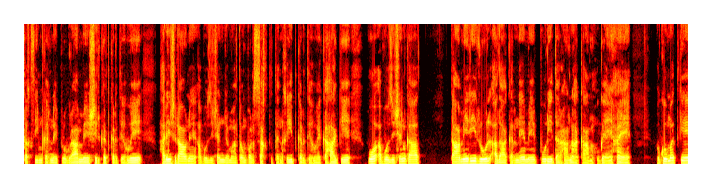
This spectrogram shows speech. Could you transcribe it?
तकसीम करने प्रोग्राम में शिरकत करते हुए हरीश राव ने अपोजिशन जमातों पर सख्त तनकीद करते हुए कहा कि वो अपोजिशन का तामीरी रूल अदा करने में पूरी तरह नाकाम हो गए हैं। हुकूमत के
